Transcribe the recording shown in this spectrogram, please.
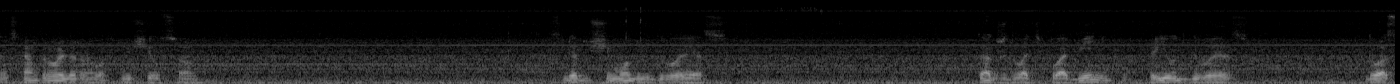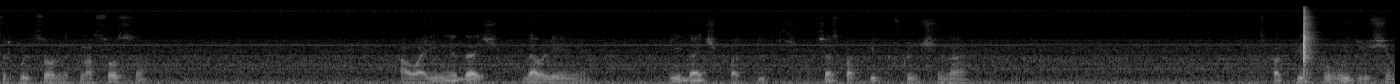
с контроллера вот включился он следующий модуль ГВС также два теплообменника привод ГВС два циркуляционных насоса аварийный датчик давления и датчик подпитки. Сейчас подпитка включена. Подписку выключим.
